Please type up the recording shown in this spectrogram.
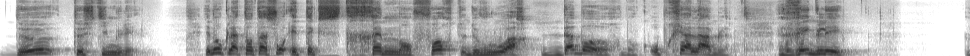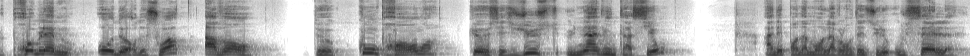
de te stimuler. Et donc la tentation est extrêmement forte de vouloir d'abord, donc au préalable, régler le problème au dehors de soi avant de comprendre que c'est juste une invitation, indépendamment de la volonté de celui ou celle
